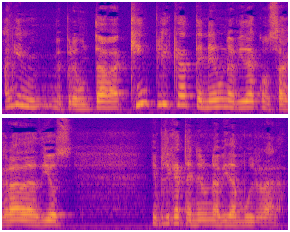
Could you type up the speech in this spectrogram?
alguien me preguntaba, ¿qué implica tener una vida consagrada a Dios? Implica tener una vida muy rara,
